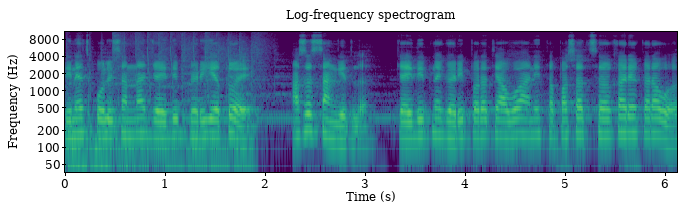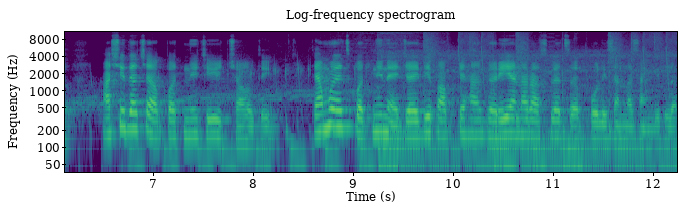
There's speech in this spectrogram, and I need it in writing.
तिनेच पोलिसांना जयदीप घरी येतोय असंच सांगितलं. जयदीपने घरी परत यावं आणि तपासात सहकार्य करावं अशी त्याच्या पत्नीची इच्छा होती. त्यामुळेच पत्नीने जयदीप आपटे हा घरी येणार असल्याचं पोलिसांना सांगितलं.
